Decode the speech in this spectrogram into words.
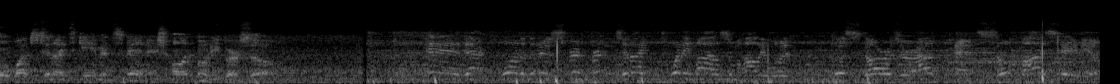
Or watch tonight's game in Spanish on Universo. And Act One of the new script written tonight, 20 miles from Hollywood. The stars are out at SoFi Stadium,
